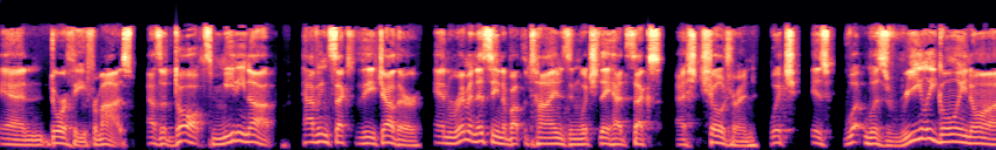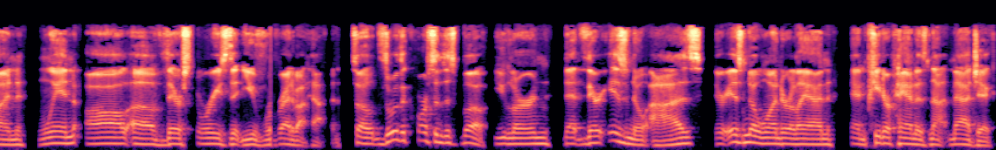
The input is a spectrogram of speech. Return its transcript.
and Dorothy from Oz. As adults meeting up having sex with each other and reminiscing about the times in which they had sex as children, which is what was really going on when all of their stories that you've read about happened. So through the course of this book, you learn that there is no Oz, there is no Wonderland, and Peter Pan is not magic.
